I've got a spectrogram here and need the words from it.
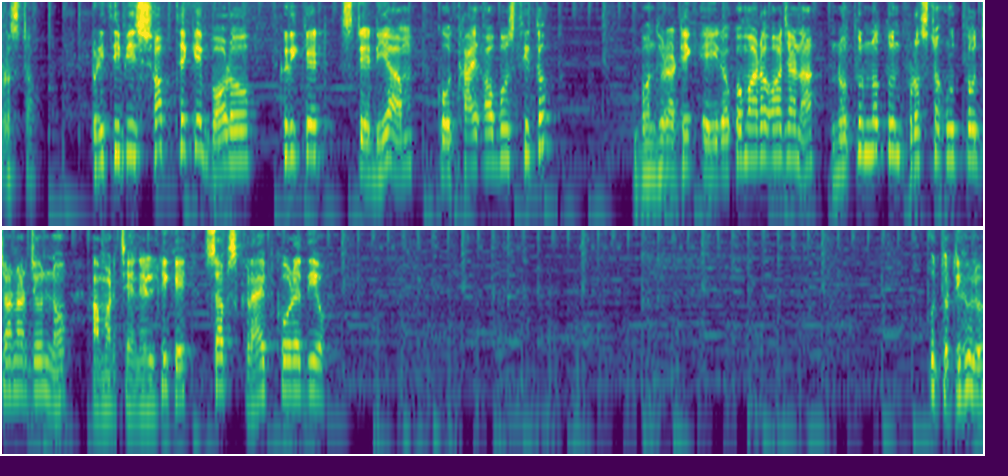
প্রশ্ন, পৃথিবীর সবথেকে বড় ক্রিকেট স্টেডিয়াম কোথায় অবস্থিত? বন্ধুরা, ঠিক এই রকম আরও অজানা নতুন নতুন প্রশ্ন উত্তর জানার জন্য আমার চ্যানেলটিকে সাবস্ক্রাইব করে দিও। উত্তরটি হলো,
